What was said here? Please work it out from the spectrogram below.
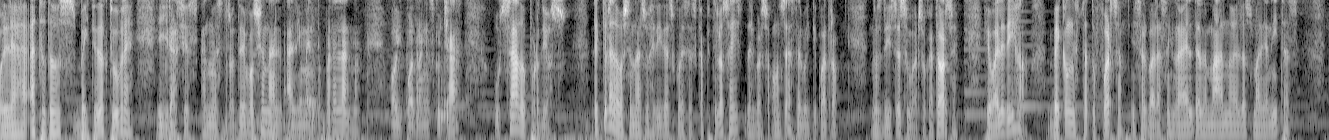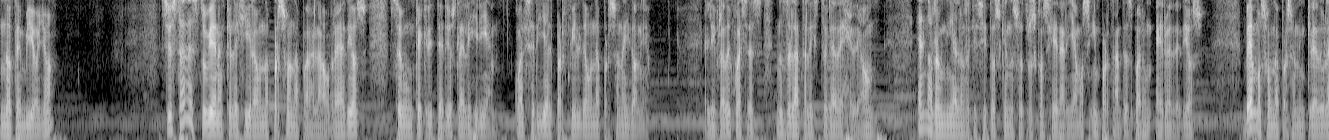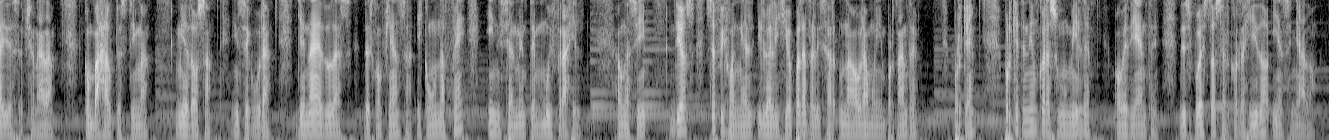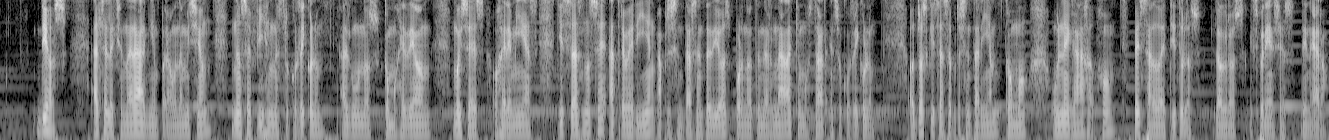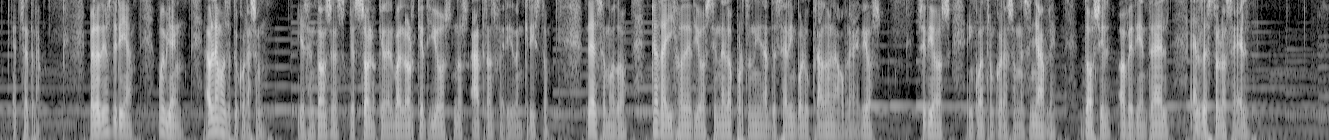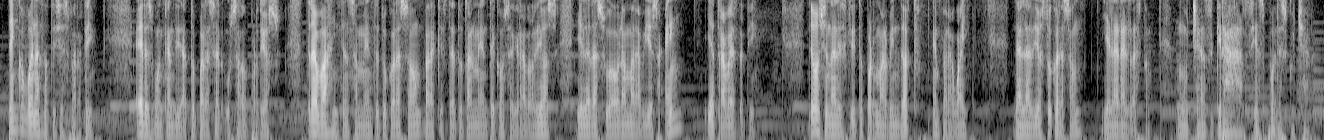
Hola a todos, 20 de octubre y gracias a nuestro devocional Alimento para el Alma, hoy podrán escuchar Usado por Dios. Lectura devocional sugerida es Jueces capítulo 6 del verso 11 hasta el 24. Nos dice su verso 14. Jehová le dijo, ve con esta tu fuerza y salvarás a Israel de la mano de los madianitas. ¿No te envío yo? Si ustedes tuvieran que elegir a una persona para la obra de Dios, ¿según qué criterios la elegirían? ¿Cuál sería el perfil de una persona idónea? El libro de jueces nos relata la historia de Gedeón. Él no reunía los requisitos que nosotros consideraríamos importantes para un héroe de Dios. Vemos a una persona incrédula y decepcionada, con baja autoestima, miedosa, insegura, llena de dudas, desconfianza y con una fe inicialmente muy frágil. Aún así, Dios se fijó en él y lo eligió para realizar una obra muy importante. ¿Por qué? Porque tenía un corazón humilde, obediente, dispuesto a ser corregido y enseñado. Dios al seleccionar a alguien para una misión, no se fija en nuestro currículum. Algunos, como Gedeón, Moisés o Jeremías, quizás no se atreverían a presentarse ante Dios por no tener nada que mostrar en su currículum. Otros quizás se presentarían como un legajo pesado de títulos, logros, experiencias, dinero, etc. Pero Dios diría, muy bien, hablemos de tu corazón y es entonces que solo queda el valor que Dios nos ha transferido en Cristo. De ese modo, cada hijo de Dios tiene la oportunidad de ser involucrado en la obra de Dios. Si Dios encuentra un corazón enseñable, dócil, obediente a Él, el resto lo hace Él. Tengo buenas noticias para ti. Eres buen candidato para ser usado por Dios. Trabaja intensamente tu corazón para que esté totalmente consagrado a Dios y Él hará su obra maravillosa en y a través de ti devocional escrito por Marvin Duck en Paraguay. Dale a Dios tu corazón y Él hará el resto. Muchas gracias por escuchar.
